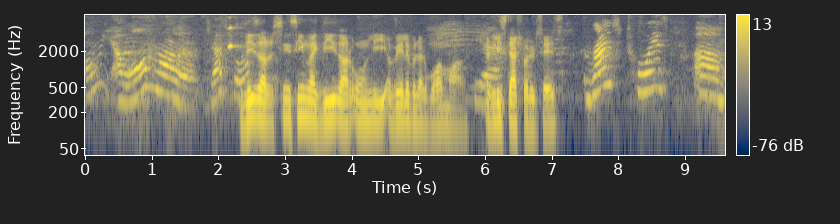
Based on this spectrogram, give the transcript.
Only at Walmart. That's cool. These are seem like these are only available at Walmart. Yeah. At least that's what it says. Ryan's toys, um,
